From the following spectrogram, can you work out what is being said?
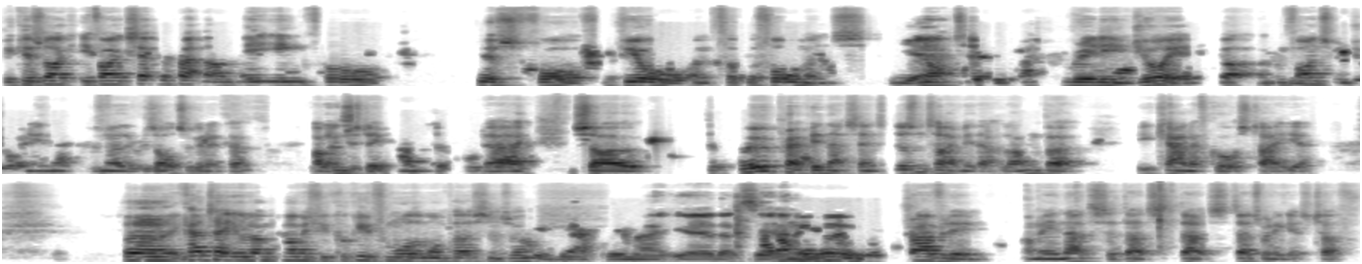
Because like if I accept the fact that I'm eating for just for fuel and for performance, Yeah, not to really enjoy it, but I can find some enjoyment in that because I know the results are going to come. I can That's just eat pasta all day. So the food prep in that sense doesn't take me that long, but it can, of course, take you. Uh, it can take you a long time if you're cooking for more than one person as well. exactly, mate. Yeah, that's it. I mean, traveling, I mean, that's that's that's that's when it gets tough.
